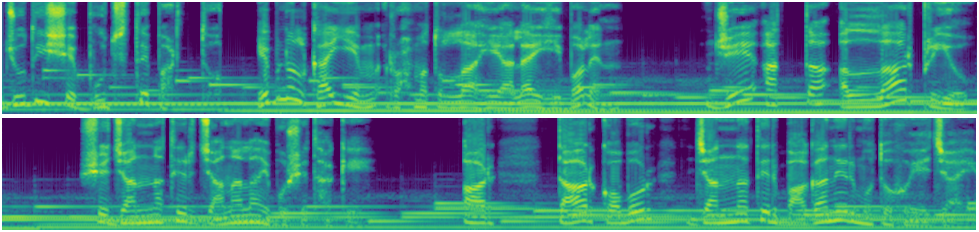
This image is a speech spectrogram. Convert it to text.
যদি সে বুঝতে পারত। ইবনুল কাইয়িম রহমতুল্লাহি আলাইহি বলেন, যে আত্মা আল্লাহর প্রিয়, সে জান্নাতের জানালায় বসে থাকে, আর তার কবর জান্নাতের বাগানের মতো হয়ে যায়।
